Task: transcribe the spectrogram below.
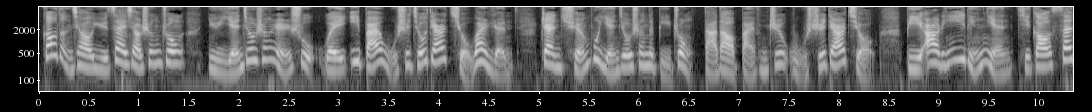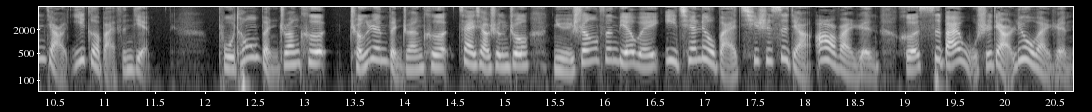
高等教育在校生中，女研究生人数为一百五十九点九万人，占全部研究生的比重达到百分之五十点九，比二零一零年提高三点一个百分点。普通本专科。成人本专科在校生中，女生分别为一千六百七十四点二万人和四百五十点六万人，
